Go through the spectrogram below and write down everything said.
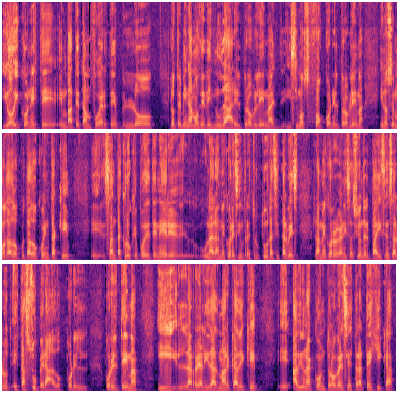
y hoy con este embate tan fuerte lo, lo terminamos de desnudar el problema, hicimos foco en el problema y nos hemos dado, dado cuenta que eh, Santa Cruz, que puede tener eh, una de las mejores infraestructuras y tal vez la mejor organización del país en salud, está superado por el, por el tema. Y la realidad marca de que eh, ha habido una controversia estratégica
